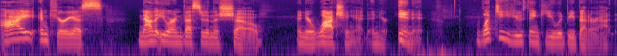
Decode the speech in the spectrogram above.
I am curious now that you are invested in this show and you're watching it and you're in it, what do you think you would be better at?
